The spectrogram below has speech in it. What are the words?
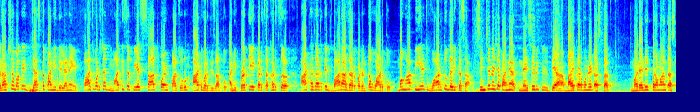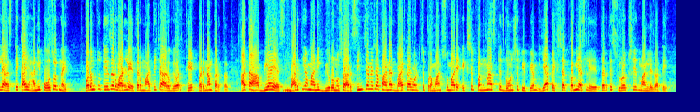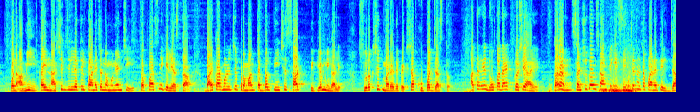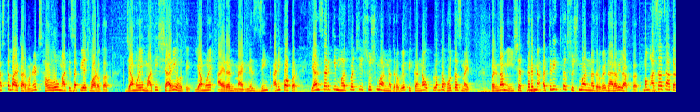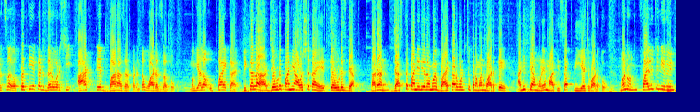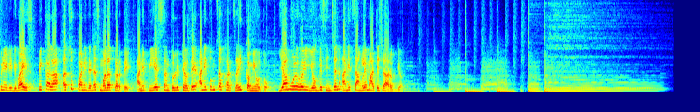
द्राक्ष बागेत जास्त पाणी दिल्याने पाच वर्षात मातीचं पीएच सात पॉईंट पाच वरून आठ वरती जातो आणि प्रति एकरचा खर्च आठ हजार ते बारा हजार पर्यंत वाढतो. मग हा पीएच वाढतो तरी कसा? सिंचनाच्या पाण्यात नैसर्गिकरित्या बायकार्बोनेट असतात. मर्यादित प्रमाणात असल्यास ते काही हानी पोहोचत नाहीत. परंतु ते जर वाढले तर मातीच्या आरोग्यावर थेट परिणाम करतात. आता बीआयएस भारतीय मानिक ब्युरोनुसार सिंचनाच्या पाण्यात बायकार्बोनेटचे प्रमाण सुमारे एकशे पन्नास ते दोनशे पीपीएम यापेक्षा कमी असले तर ते सुरक्षित मानले जाते. पण आम्ही काही नाशिक जिल्ह्यातील पाण्याच्या नमुन्यांची तपासणी केली असता बायकार्बोनेटचे प्रमाण तब्बल तीनशे साठ पीपीएम निघाले. सुरक्षित मर्यादेपेक्षा खूपच जास्त. आता हे धोकादायक कसे आहे? कारण संशोधन सांगते की सिंचनाच्या पाण्यातील जास्त बायकार्बोनेट्स हळूहळू मातीचा पीएच वाढवतात. ज्यामुळे माती क्षारी होते. यामुळे आयरन मॅग्नेस झिंक आणि कॉपर यांसारखी महत्वाची सूक्ष्म अन्नद्रव्ये पिकांना उपलब्ध होतच नाहीत. परिणामी शेतकऱ्यांना अतिरिक्त सूक्ष्म अन्नद्रव्ये घालावी लागतात. मग असाच हा खर्च प्रति एकर दरवर्षी आठ ते बारा हजार पर्यंत वाढत जातो. मग याला उपाय काय? पिकाला जेवढे पाणी आवश्यक आहे तेवढेच द्या. कारण जास्त पाणी दिल्यामुळे बायकार्बोनेटचे प्रमाण वाढते आणि त्यामुळे मातीचा पीएच वाढतो. म्हणून फायलोची निरो इन्फिनिटी डिव्हाइस पिकाला अचूक पाणी देण्यास मदत करते आणि पीएच संतुलित ठेवते आणि तुमचा खर्चही कमी होतो. यामुळे होईल योग्य सिंचन आणि चांगले मातीचे आरोग्य.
